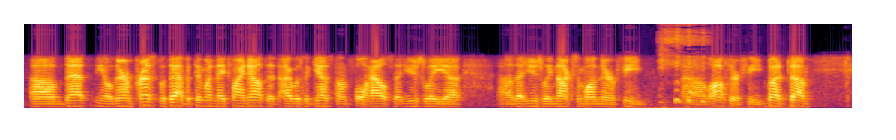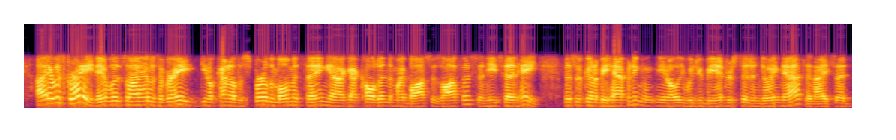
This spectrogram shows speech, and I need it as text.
um, that you know they're impressed with that. But then when they find out that I was a guest on Full House, that usually uh, uh, that usually knocks them on their feet, uh, off their feet. But um, uh, it was great. It was uh, it was a very you know kind of the spur of the moment thing. I got called into my boss's office, and he said, "Hey, this is going to be happening. You know, would you be interested in doing that?" And I said,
